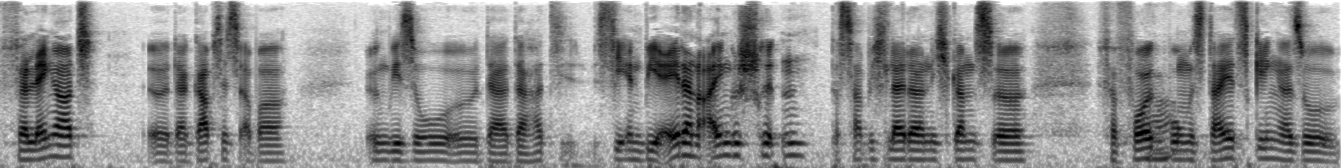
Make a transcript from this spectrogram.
verlängert. Äh, da gab es jetzt aber irgendwie so, äh, da, da hat ist die NBA dann eingeschritten. Das habe ich leider nicht ganz äh, verfolgt, ja. worum es da jetzt ging. Also,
